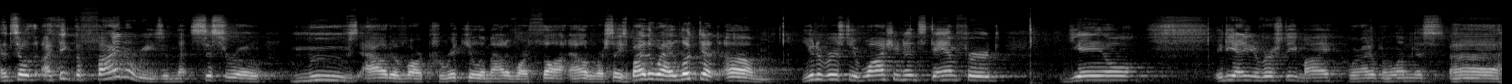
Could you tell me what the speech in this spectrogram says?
And so I think the final reason that Cicero moves out of our curriculum, out of our thought, out of our studies. By the way, I looked at um, University of Washington, Stanford, Yale, Indiana University, my where I'm an alumnus. Uh,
